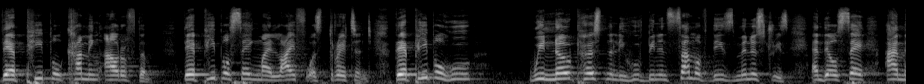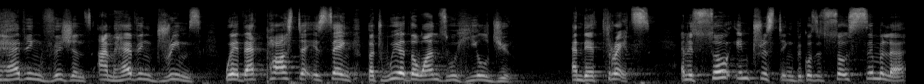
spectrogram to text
there are people coming out of them. There are people saying my life was threatened. There are people who we know personally who've been in some of these ministries, and they'll say, I'm having visions, I'm having dreams, where that pastor is saying, But we are the ones who healed you. And they're threats. And it's so interesting because it's so similar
